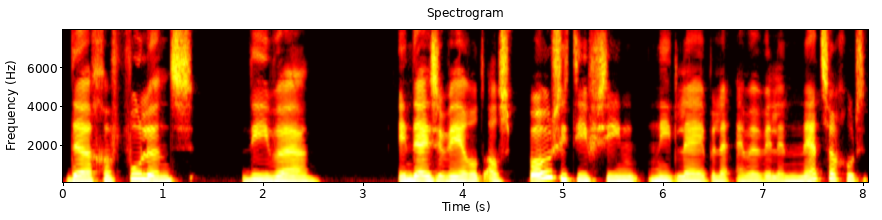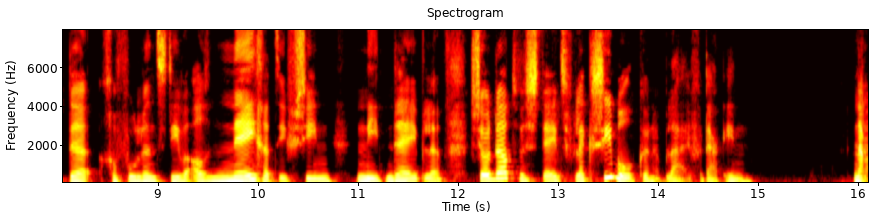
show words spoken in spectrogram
de gevoelens die we in deze wereld als positief zien niet labelen. En we willen net zo goed de gevoelens die we als negatief zien niet labelen. Zodat we steeds flexibel kunnen blijven daarin. Nou,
